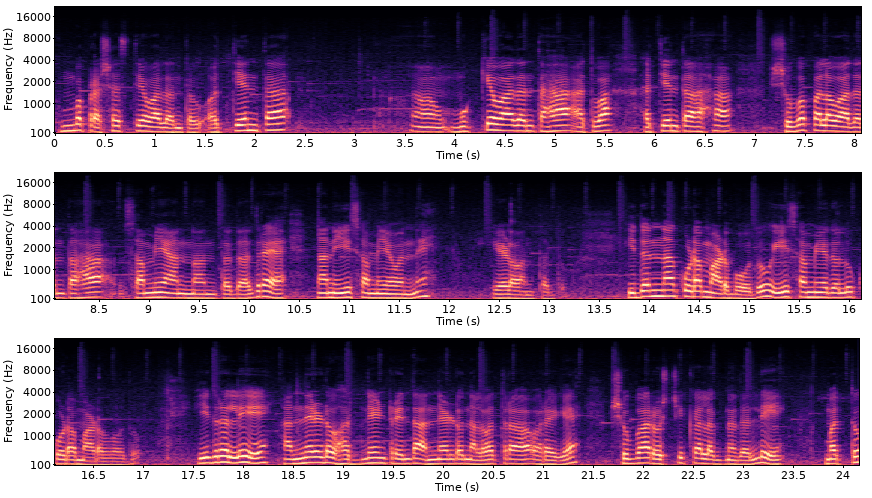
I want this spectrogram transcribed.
ತುಂಬ ಪ್ರಶಸ್ತಿಯವಾದಂಥವು, ಅತ್ಯಂತ ಮುಖ್ಯವಾದಂತಹ ಅಥವಾ ಅತ್ಯಂತ ಶುಭ ಫಲವಾದಂತಹ ಸಮಯ ಅನ್ನೋಂಥದ್ದಾದರೆ ನಾನು ಈ ಸಮಯವನ್ನೇ ಹೇಳೋ ಅಂಥದ್ದು ಇದನ್ನು ಕೂಡ ಮಾಡ್ಬೋದು, ಈ ಸಮಯದಲ್ಲೂ ಕೂಡ ಮಾಡಬಹುದು. ಇದರಲ್ಲಿ ಹನ್ನೆರಡು ಹದಿನೆಂಟರಿಂದ ಹನ್ನೆರಡು ನಲವತ್ತರವರೆಗೆ ಶುಭ ವೃಶ್ಚಿಕ ಲಗ್ನದಲ್ಲಿ ಮತ್ತು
